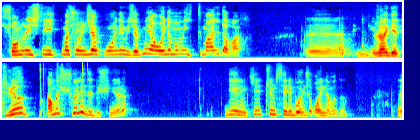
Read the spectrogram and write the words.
Sonra işte ilk maç oynayacak mı oynamayacak mı ya oynamama ihtimali de var. E, ra getiriyor. Ama şöyle de düşünüyorum. Diyelim ki tüm seri boyunca oynamadı. Ee,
